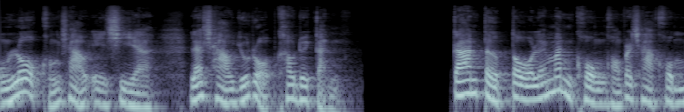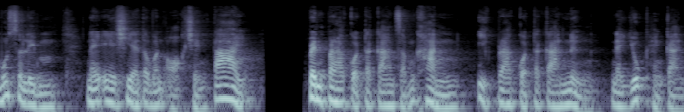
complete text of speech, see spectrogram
งโลกของชาวเอเชีย และชาวยุโรปเข้าด้วยกัน การเติบโตและมั่นคงของประชาคมมุสลิม ในเอเชียตะวันออกเฉียงใต้ เป็นปรากฏการณ์สำคัญอีกปรากฏการณ์หนึ่งในยุคแห่งการ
